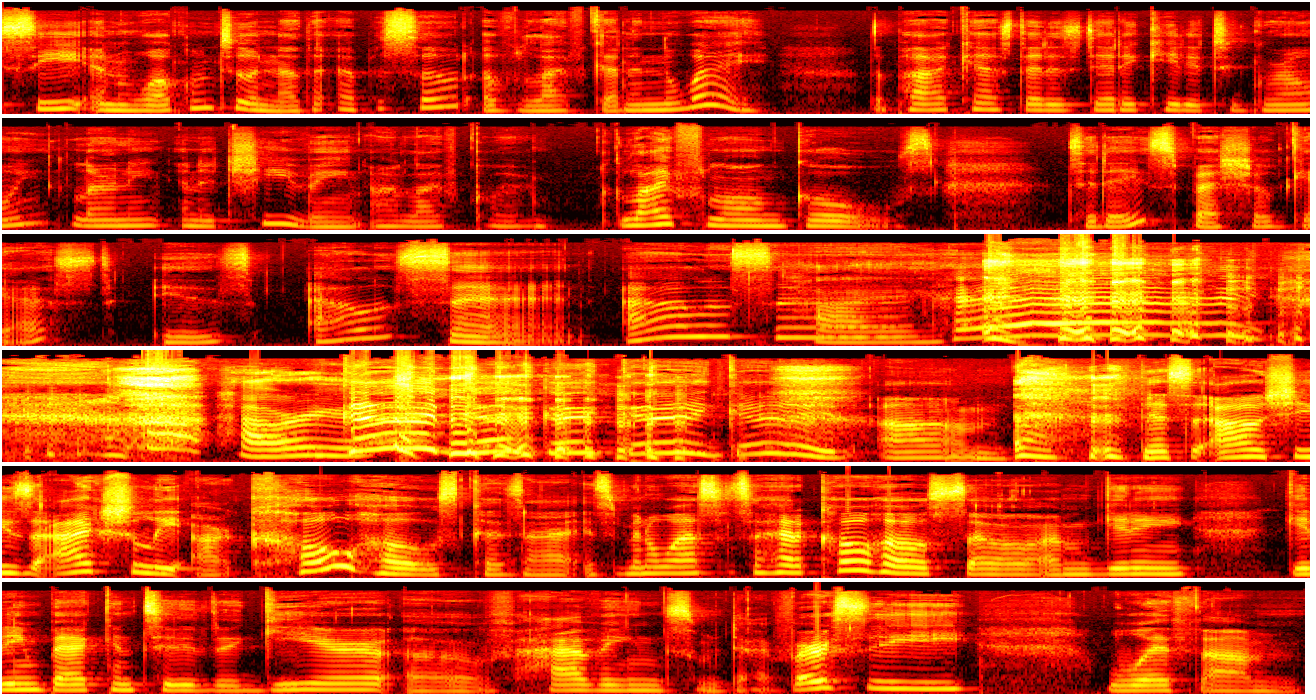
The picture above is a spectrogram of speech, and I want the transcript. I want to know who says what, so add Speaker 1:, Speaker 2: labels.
Speaker 1: host, Nikki C., and welcome to another episode of Life Got in the Way, the podcast that is dedicated to growing, learning, and achieving our life lifelong goals. Today's special guest is Allison. Allison.
Speaker 2: Hi.
Speaker 1: Hey.
Speaker 2: How are you?
Speaker 1: good, good, good, good, good. Um, this oh, she's actually our co-host because it's been a while since I had a co-host, so I'm getting getting back into the gear of having some diversity with um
